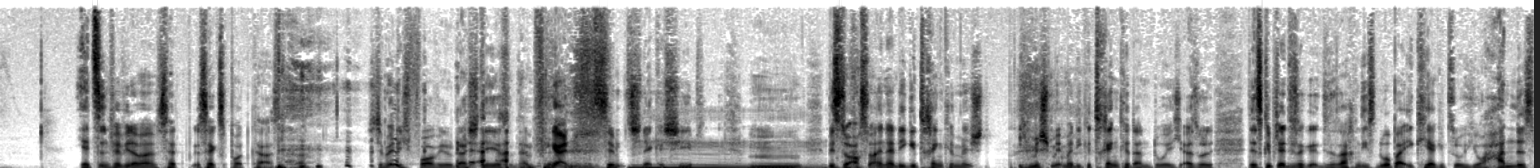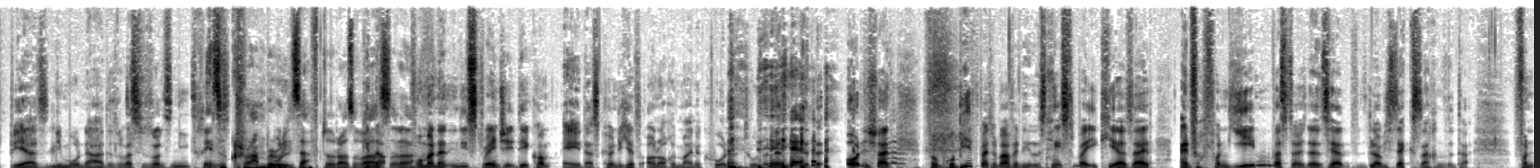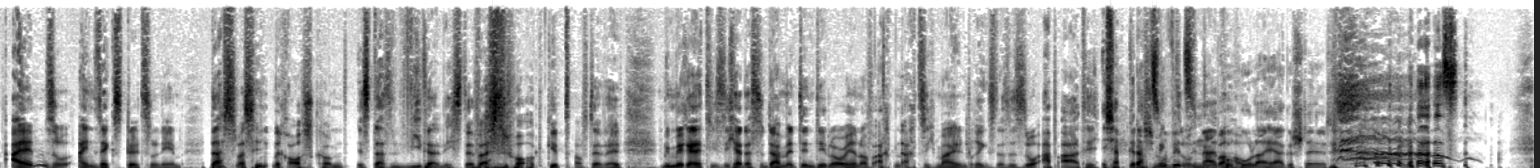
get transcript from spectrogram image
Jetzt sind wir wieder beim Sex-Podcast. Stell mir nicht vor, wie du da stehst und deinen Finger in diese Zimtschnecke schiebst. Mm. Bist du auch so einer, der Getränke mischt? Ich mische mir immer die Getränke dann durch. Also es gibt ja diese, diese Sachen, die es nur bei Ikea gibt, so Johannisbeer-Limonade, so was du sonst nie So trinkst. Cranberry-Saft oder sowas. Genau, oder? wo man dann in die strange Idee kommt, ey, das könnte ich jetzt auch noch in meine Cola tun. Dann, das- ohne Scheiß. So, probiert bitte mal, wenn ihr das nächste Mal bei Ikea seid, einfach von jedem, was da, das ist ja, glaube ich, sechs Sachen sind da, von allem so ein Sechstel zu nehmen. Das, was hinten rauskommt, ist das widerlichste, was es überhaupt gibt auf der Welt. Bin mir relativ sicher, dass du damit den DeLorean auf 88 Meilen bringst. Das ist so abartig. Ich habe gedacht, so wird so Sinalco-Cola hergestellt.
